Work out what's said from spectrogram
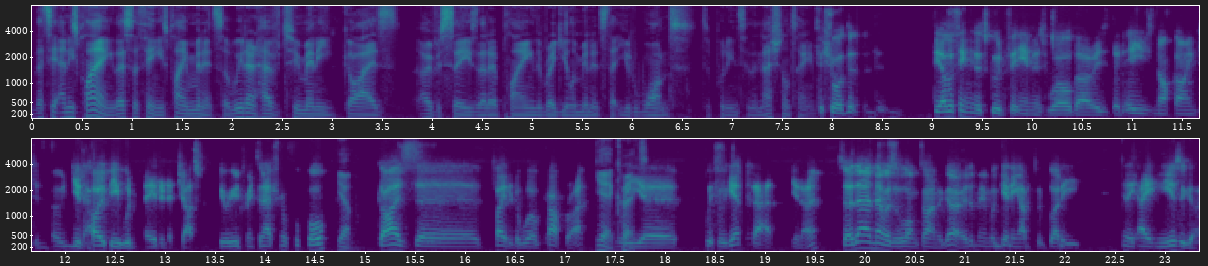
that's it. And he's playing. That's the thing. He's playing minutes, so we don't have too many guys overseas that are playing the regular minutes that you'd want to put into the national team. For sure. The, the other thing that's good for him as well, though, is that he's not going to. You'd hope he wouldn't need an adjustment period for international football. Yeah, Guys uh, played at a World Cup, right? Yeah, correct. We, uh, we forget that, you know. So then that was a long time ago. I mean, we're getting up to bloody eight years ago,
